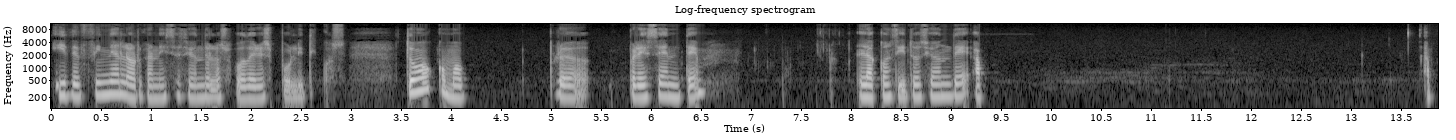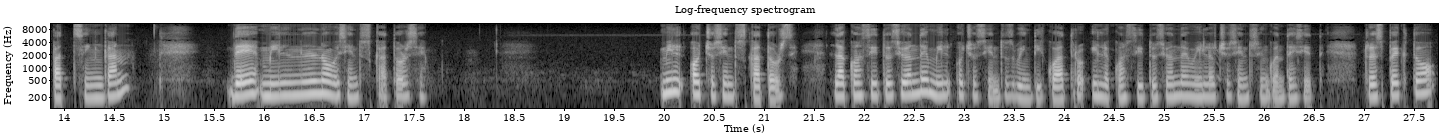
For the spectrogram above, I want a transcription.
y define la organización de los poderes políticos. Tuvo como presente la constitución de Apatzingán de 1914. 1814, la Constitución de 1824 y la Constitución de 1857. Respecto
